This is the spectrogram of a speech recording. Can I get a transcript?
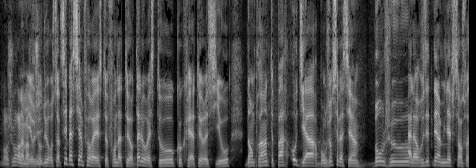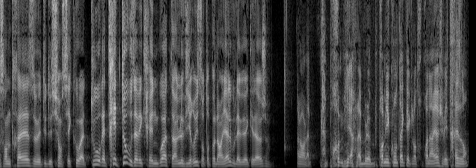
Bonjour Alain Et aujourd'hui, on reçoit Sébastien Forest, fondateur d'Aloresto, co-créateur et CEO d'Empreinte par Audiard. Bonjour Sébastien. Bonjour. Alors, vous êtes né en 1973, euh, études de sciences éco à Tours, et très tôt, vous avez créé une boîte, hein, le virus entrepreneurial. Vous l'avez eu à quel âge? Alors, la, première, le premier contact avec l'entrepreneuriat, j'avais 13 ans.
